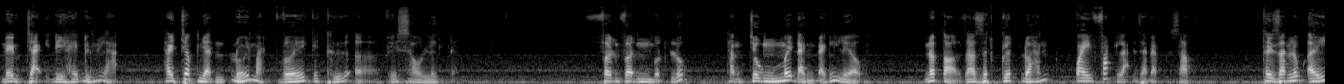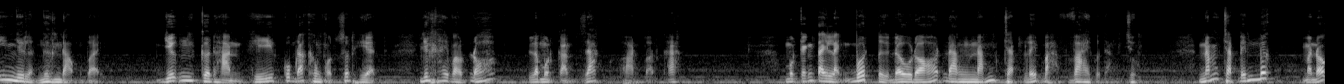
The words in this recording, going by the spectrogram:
nên chạy đi hay đứng lại, hay chấp nhận đối mặt với cái thứ ở phía sau lưng đây. Phân vân một lúc, thằng Trung mới đành đánh liều. Nó tỏ ra rất quyết đoán, quay phát lại ra đằng sau. Thời gian lúc ấy như là ngưng động vậy. Những cơn hàn khí cũng đã không còn xuất hiện, nhưng thay vào đó là một cảm giác hoàn toàn khác. Một cánh tay lạnh buốt từ đâu đó đang nắm chặt lấy bả vai của thằng Trung. Nắm chặt đến mức mà nó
